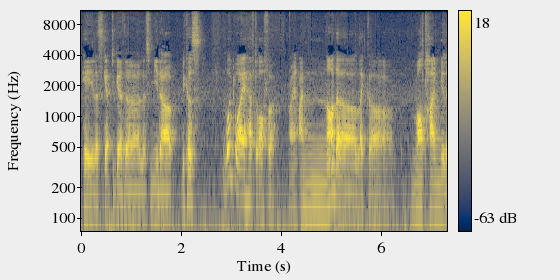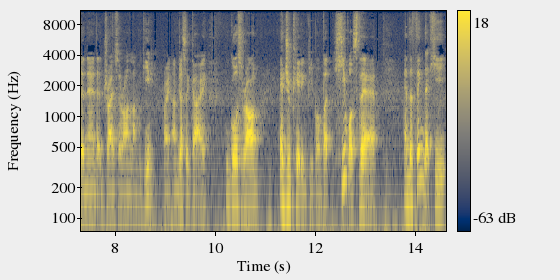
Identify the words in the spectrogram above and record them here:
hey, let's get together, let's meet up, because what do I have to offer, right? I'm not a like a multi-millionaire that drives around Lamborghini, right? I'm just a guy who goes around educating people. But he was there, and the thing that he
